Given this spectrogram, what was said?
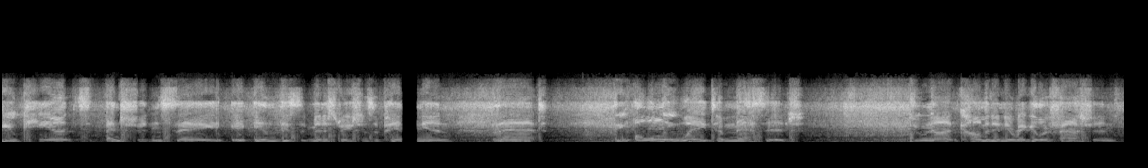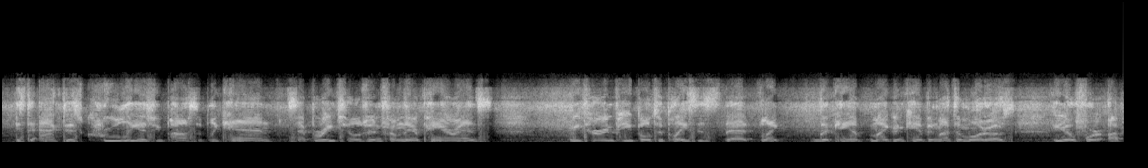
you can't and shouldn't say in this administration's opinion that the only way to message do not come in an irregular fashion is to act as cruelly as you possibly can, separate children from their parents, return people to places that, like the camp, migrant camp in Matamoros, you know, for up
